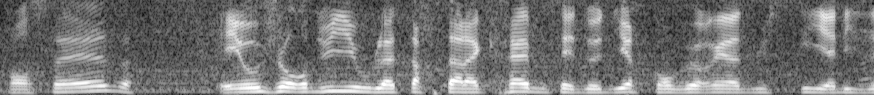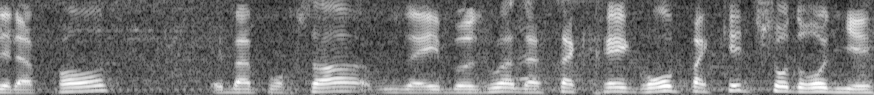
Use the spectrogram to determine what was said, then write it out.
française. Et aujourd'hui, où la tarte à la crème, c'est de dire qu'on veut réindustrialiser la France, et eh bien pour ça, vous avez besoin d'un sacré gros paquet de chaudronniers.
